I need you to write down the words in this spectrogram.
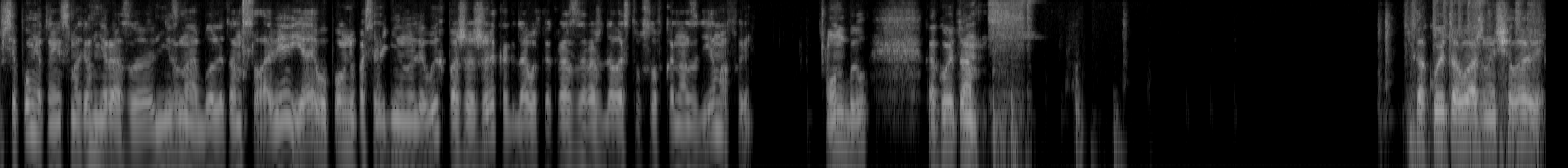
все помнят, но я не смотрел ни разу. Не знаю, был ли там Соловей. Я его помню по середине нулевых, по ЖЖ, когда вот как раз зарождалась тусовка Нацдемов, и он был какой-то какой-то важный человек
